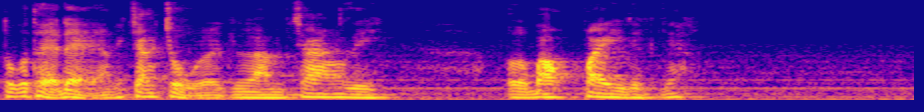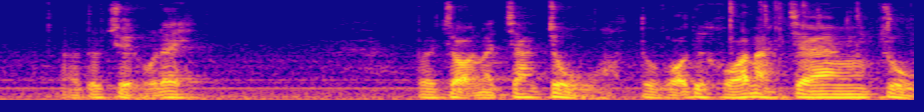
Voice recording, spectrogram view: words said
tôi có thể để cái trang chủ để làm trang gì? Ở bao pay được nhé. À, tôi chuyển vào đây. Tôi chọn là trang chủ tôi gõ từ khóa là trang chủ.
